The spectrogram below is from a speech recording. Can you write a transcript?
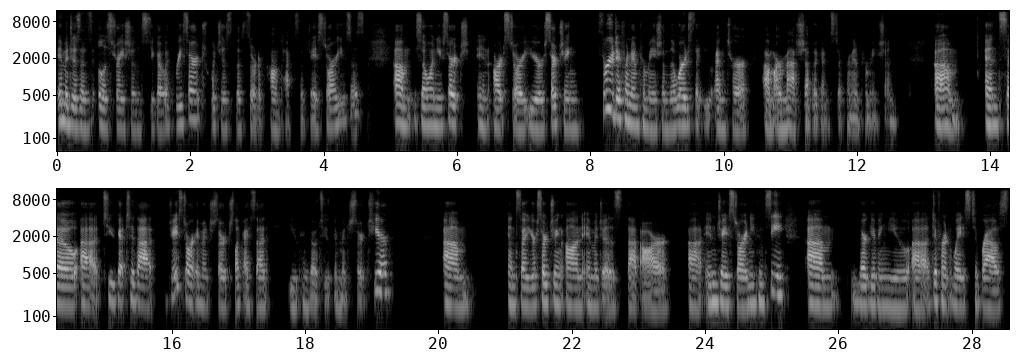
images as illustrations to go with research, which is the sort of context that JSTOR uses. Um, so when you search in Artstor, you're searching through different information. The words that you enter um, are matched up against different information. Um, and so uh, to get to that JSTOR image search, like I said, you can go to image search here. Um, and so you're searching on images that are uh, in JSTOR and you can see um, they're giving you uh, different ways to browse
